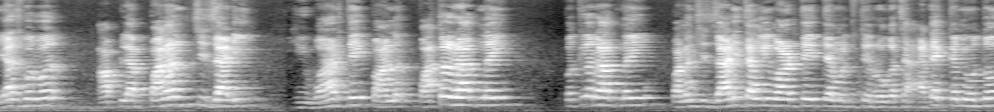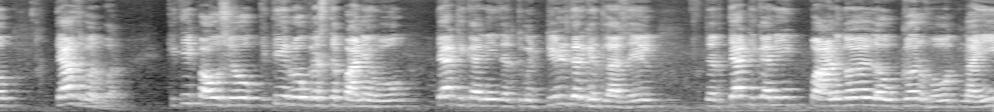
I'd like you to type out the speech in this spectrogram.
याचबरोबर आपल्या पानांची जाडी ही वाढते. पान पातळ राहत नाही पतलं राहत नाही. पानांची जाडी चांगली वाढते त्यामुळे तिथे रोगाचा अटॅक कमी होतो. त्याचबरोबर किती पाऊस येऊ किती रोगग्रस्त पाणी हो त्या ठिकाणी जर तुम्ही टिल्ट जर घेतला असेल तर त्या ठिकाणी पानगळ लवकर होत नाही.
